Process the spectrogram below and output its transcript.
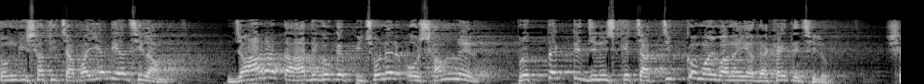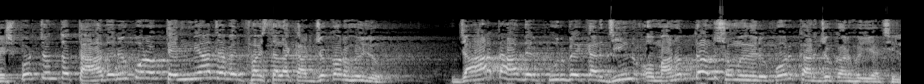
সঙ্গী সাথী চাপাইয়া দিয়াছিলাম যাহারা তাহাদিগকে পিছনের ও সামনের প্রত্যেকটি জিনিসকে চাকচিক্যময় বানাইয়া দেখাইতেছিল শেষ পর্যন্ত তাহাদের উপরও তেমনি আজাবের ফয়সালা কার্যকর হইল যাহা তাহাদের পূর্বেকার জিন ও মানবদল সমূহের উপর কার্যকর হইয়াছিল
